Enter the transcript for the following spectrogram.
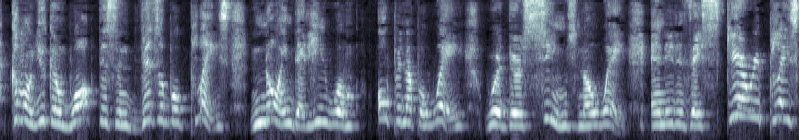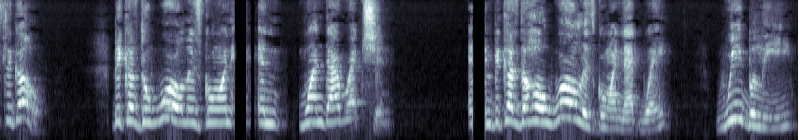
come on, you can walk this invisible place knowing that he will open up a way where there seems no way. And it is a scary place to go because the world is going in one direction. And because the whole world is going that way, we believe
